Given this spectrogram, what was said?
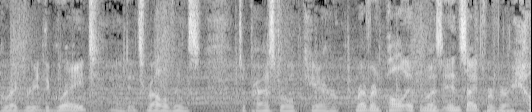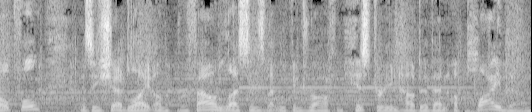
Gregory the Great and its relevance to pastoral care. Reverend Paul Ipema's insights were very helpful as he shed light on the profound lessons that we can draw from history and how to then apply them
